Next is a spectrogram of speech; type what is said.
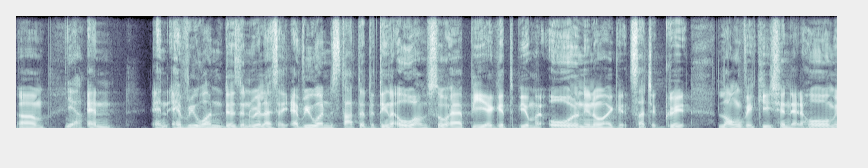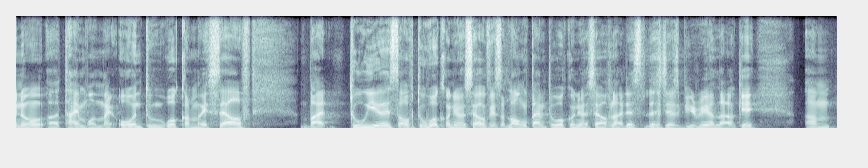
Um, Yeah. And and everyone doesn't realize like everyone started to think like oh i'm so happy. I get to be on my own you know i get such a great long vacation at home you know uh, time on my own to work on myself. But two years of to work on yourself is a long time to work on yourself like let's, let's just be real lah, okay? Um,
